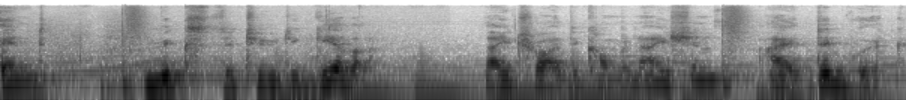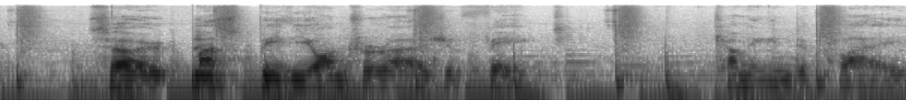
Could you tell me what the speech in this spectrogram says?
and mixed the two together. They tried the combination, hey, it did work. So it must be the entourage effect coming into play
